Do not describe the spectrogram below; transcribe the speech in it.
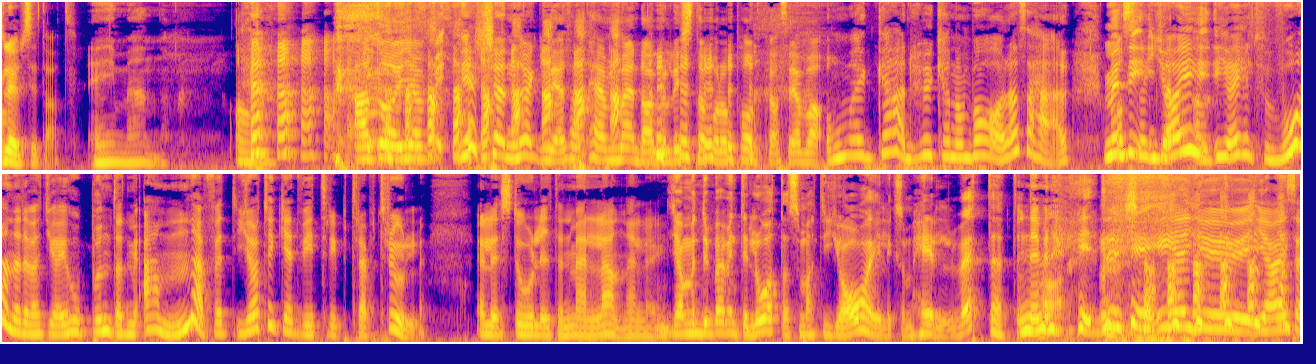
Slutcitat. Amen. Alltså, jag, jag kände verkligen jag satt hemma en dag och lyssnade på någon podcast och jag bara oh my god hur kan de vara så här? Men det, jag, är, jag är helt förvånad över att jag är ihopbuntad med Anna för att jag tycker att vi är tripp trapp trull. Eller stor liten mellan eller? Ja men du behöver inte låta som att jag är liksom helvetet. Nej men nej, du är ju, jag är så,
